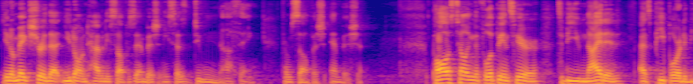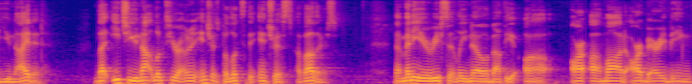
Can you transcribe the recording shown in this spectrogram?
you know, make sure that you don't have any selfish ambition. He says, do nothing from selfish ambition. Paul is telling the Philippians here to be united as people are to be united. Let each of you not look to your own interest, but look to the interest of others. Now, many of you recently know about the uh, Ahmaud Arbery being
